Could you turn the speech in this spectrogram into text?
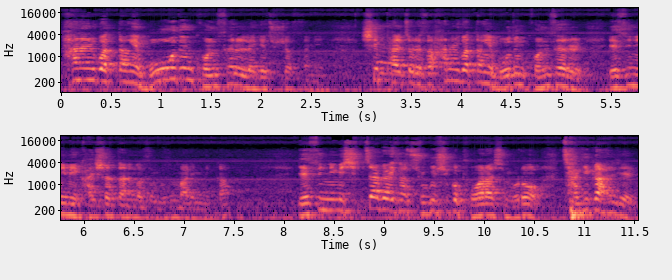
하늘과 땅의 모든 권세를 내게 주셨으니 18절에서 하늘과 땅의 모든 권세를 예수님이 가지셨다는 것은 무슨 말입니까? 예수님이 십자가에서 죽으시고 부활하심으로 자기가 할 일,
